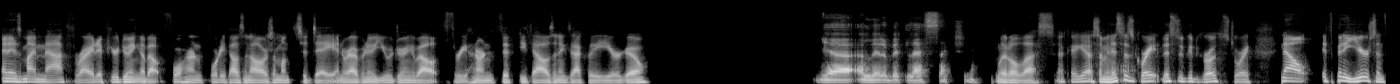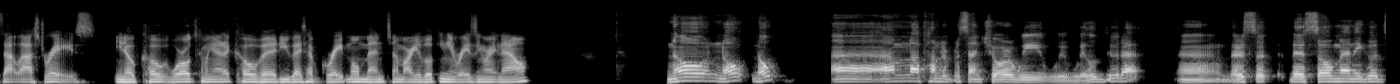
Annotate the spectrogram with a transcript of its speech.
And is my math right? If you're doing about four hundred forty thousand dollars a month today in revenue, you were doing about three hundred fifty thousand exactly a year ago. Yeah, a little bit less actually. A little less. Okay, yes. I mean, this is great. This is a good growth story. Now, it's been a year since that last raise. You know, co- world's coming out of COVID. You guys have great momentum. Are you looking at raising right now? No, no, no. Uh, I'm not hundred percent sure we we will do that. Uh, there's a, there's so many good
